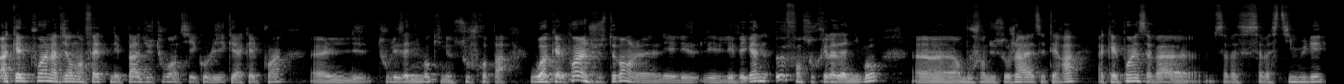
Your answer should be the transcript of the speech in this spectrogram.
à quel point la viande en fait n'est pas du tout anti-écologique et à quel point euh, tous les animaux qui ne souffrent pas. Ou à quel point justement les, les, véganes, eux, font souffrir les animaux euh, en bouffant du soja, etc. À quel point ça va, euh, ça va, ça va stimuler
